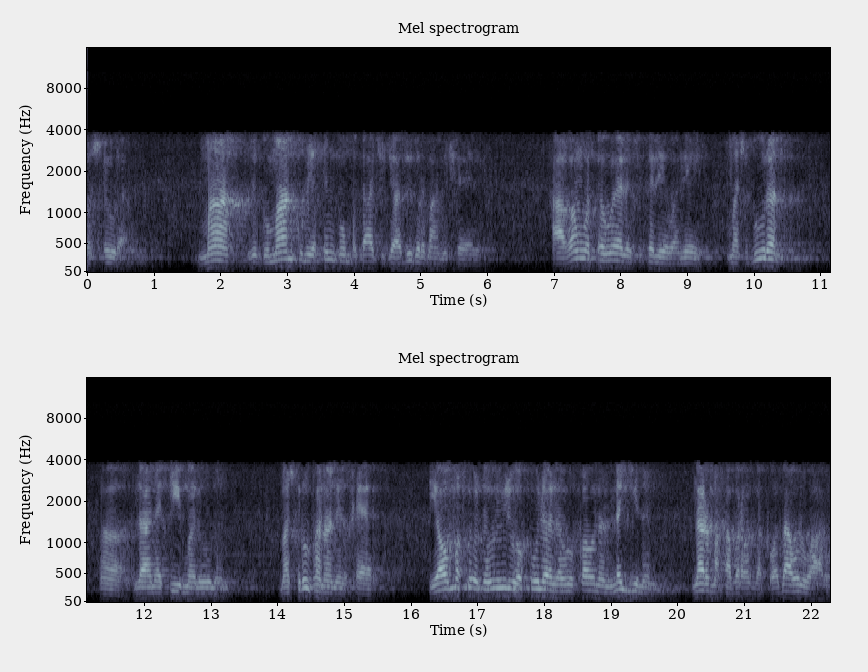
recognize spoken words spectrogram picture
مسحورا ما زه ګمان کوم یقین کوم پتا چې جادو در باندې شوی دی هغه ورته ویل چې تلې ونی مشبورا لعنتی ملونا مصروفا عن الخير یو مخور ته ویل وقول له قولا لینا نرم خبره وکړه دا ولوارو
